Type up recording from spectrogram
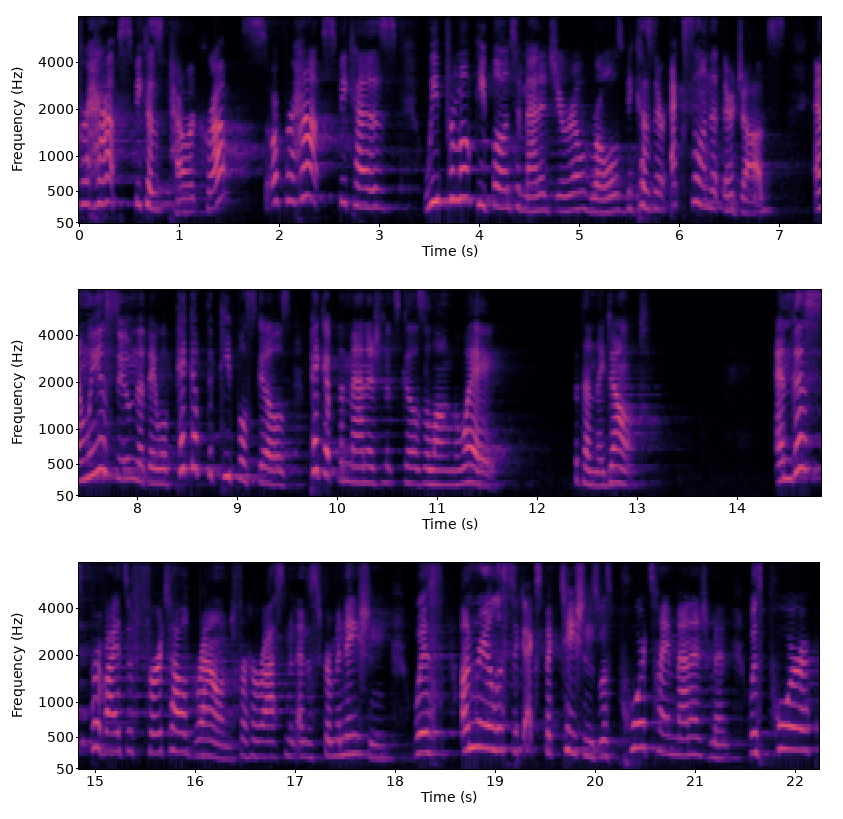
Perhaps because power corrupts, or perhaps because we promote people into managerial roles because they're excellent at their jobs and we assume that they will pick up the people skills, pick up the management skills along the way. But then they don't. And this provides a fertile ground for harassment and discrimination with unrealistic expectations, with poor time management, with poor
